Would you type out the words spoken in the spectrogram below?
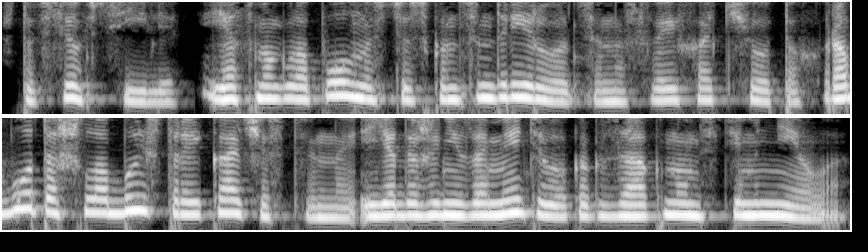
что все в силе. Я смогла полностью сконцентрироваться на своих отчетах. Работа шла быстро и качественно, и я даже не заметила, как за окном стемнело.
